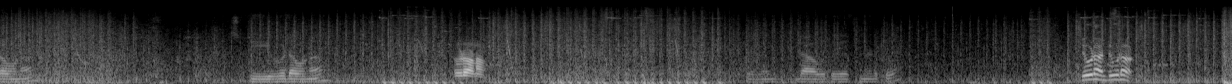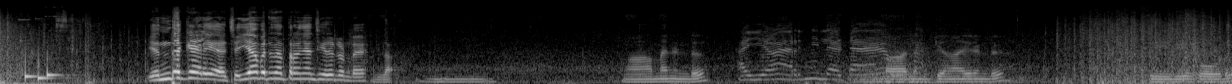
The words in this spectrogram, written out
ഡൗണ് സ്റ്റീവ് ഡൗണ് ഡൗണോ ആണോ ദാവൂദ് എടുത്തു. ടൂ ഡൗൺ ടൂ ഡൗൺ എന്തൊക്കെ ചെയ്യാൻ പറ്റുന്ന അത്ര ഞാൻ ചെയ്തിട്ടുണ്ട്? അല്ല. മാമനുണ്ട്. ബാലൻക്ക് നായരുണ്ട് ടി വി കോഡ്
